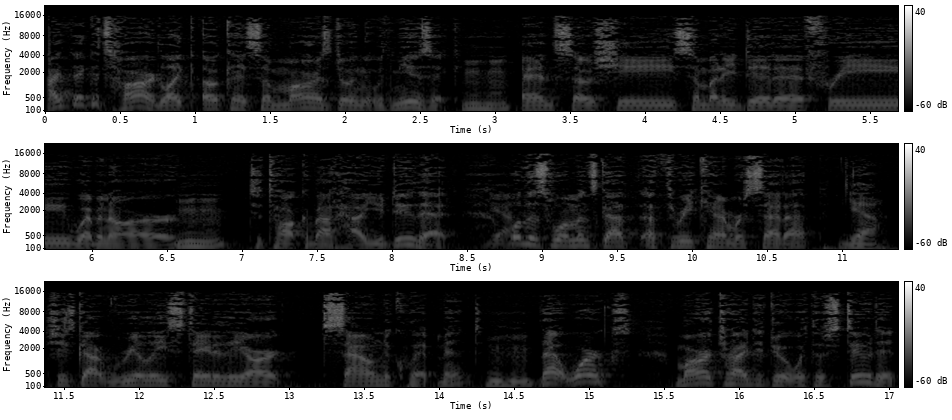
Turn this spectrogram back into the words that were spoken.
I think it's hard. Like, okay, so Mara's doing it with music, mm-hmm. and so she somebody did a free webinar to talk about how you do that. Yeah. Well, this woman's got a three camera setup. Yeah. She's got really state of the art sound equipment that works. Mara tried to do it with her student.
